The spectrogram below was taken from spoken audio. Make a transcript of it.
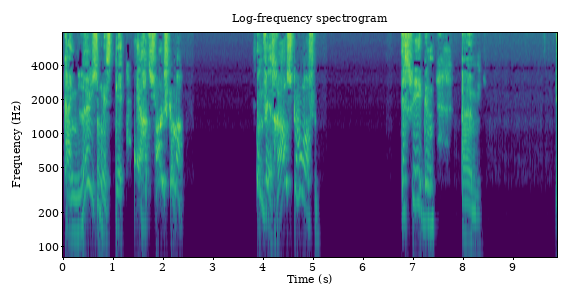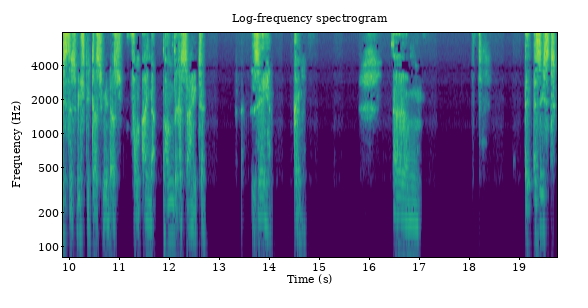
keine Lösung ist. Er hat es falsch gemacht und wird rausgeworfen. Deswegen ähm, ist es wichtig, dass wir das von einer anderen Seite sehen können. Ähm, es ist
